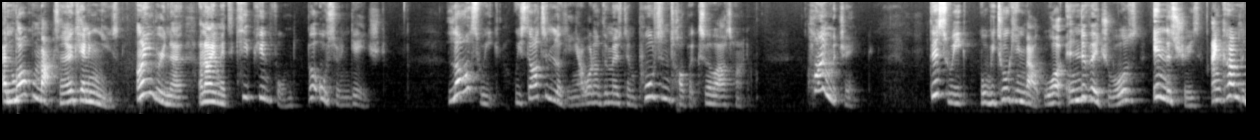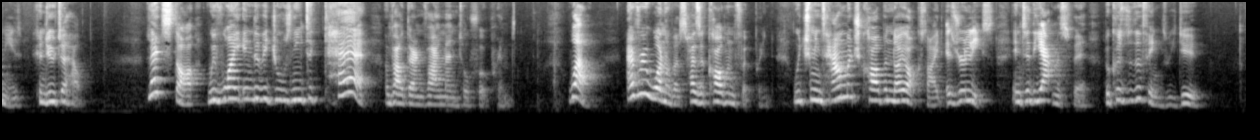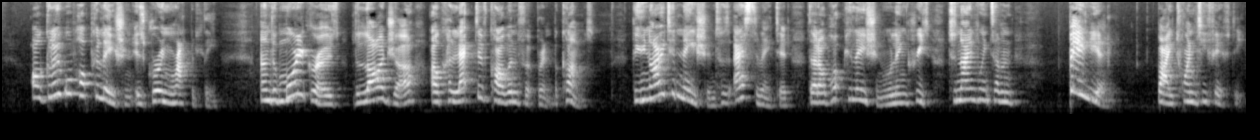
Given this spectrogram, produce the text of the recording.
and welcome back to No Kidding News. I'm Bruno, and I'm here to keep you informed, but also engaged. Last week, we started looking at one of the most important topics of our time climate change. This week, we'll be talking about what individuals, industries, and companies can do to help. Let's start with why individuals need to care about their environmental footprint. Well, every one of us has a carbon footprint, which means how much carbon dioxide is released into the atmosphere because of the things we do. Our global population is growing rapidly, and the more it grows, the larger our collective carbon footprint becomes. The United Nations has estimated that our population will increase to 9.7 billion by 2050.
